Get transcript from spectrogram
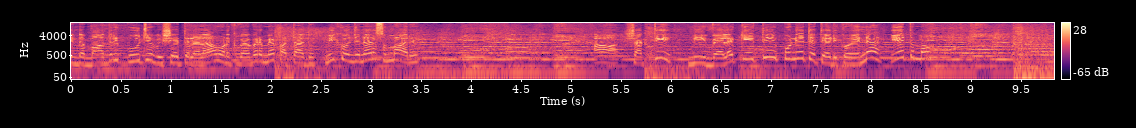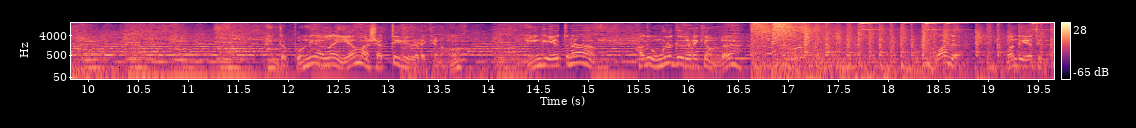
இந்த மாதிரி பூஜை விஷயத்துலலாம் உனக்கு விவரமே பத்தாது. நீ கொஞ்ச நேரம் சும்மா இரு. சக்தி நீ விளக்கேத்தி புண்ணியத்தை தேடிக்கோ. என்ன? ஏத்துமா? இந்த புண்ணியம் எல்லாம் ஏமா சக்திக்கு கிடைக்கணும்? நீங்க ஏத்துனா அது உங்களுக்கு கிடைக்கும்ல? வாங்க வந்து ஏத்துங்க.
